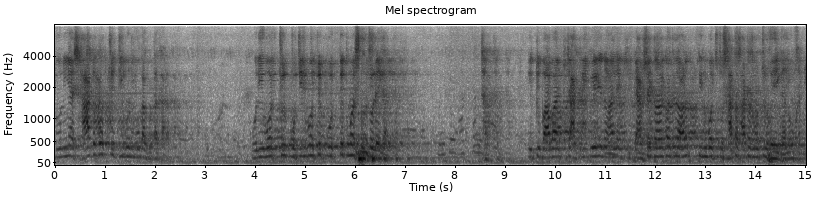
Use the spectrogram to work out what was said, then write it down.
দুনিয়া ষাট বছর জীবন বোকা কোথা খারাপ? কুড়ি বছর, পঁচিশ বছর পড়তে তোমার সুর চলে গেল। একটু বাবা চাকরি পেলে না হলে ব্যবসায় দাঁড় করতে আরও তিন বছর, তো সাতাশ, আঠাশ বছর হয়ে গেল ওখানে।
